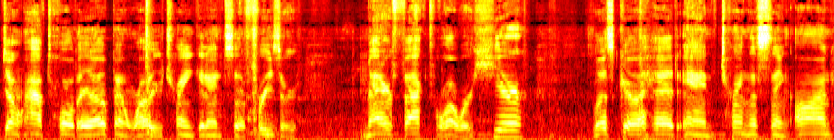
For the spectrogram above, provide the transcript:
don't have to hold it open while you're trying to get into the freezer. Matter of fact, while we're here, let's go ahead and turn this thing on.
